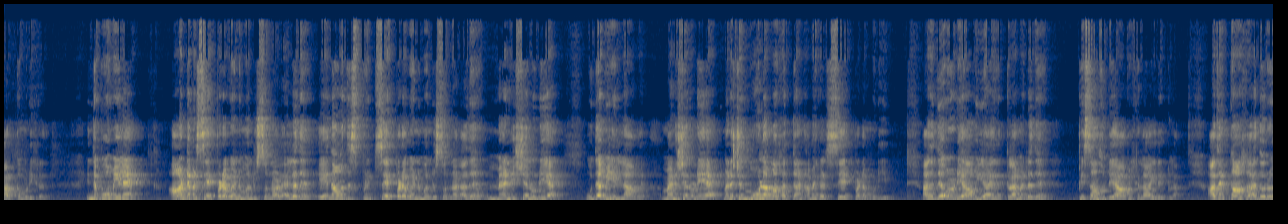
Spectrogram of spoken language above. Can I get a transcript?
பார்க்க முடிகிறது. இந்த பூமியிலே ஆண்டவர் செயற்பட வேண்டும் என்று சொன்னால் அல்லது ஏதாவது ஸ்பிரிட் செயற்பட வேண்டும் என்று சொன்னால் அது மனுஷனுடைய உதவி இல்லாமல் மனுஷனுடைய மனுஷன் மூலமாகத்தான் அவைகள் செயற்பட முடியும். அது தேவனுடைய ஆவியாக இருக்கலாம் அல்லது பிசாசுடைய ஆவிகளாக இருக்கலாம். அதற்காக அது ஒரு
